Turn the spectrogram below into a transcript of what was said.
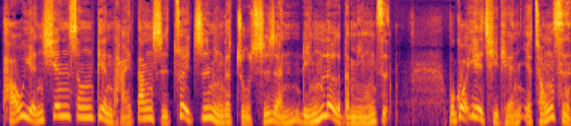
桃园先生电台当时最知名的主持人林乐的名字。不过叶启田也从此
